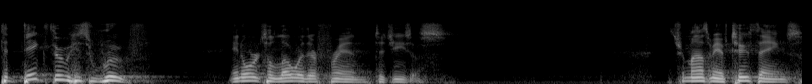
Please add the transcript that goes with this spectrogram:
to dig through his roof in order to lower their friend to Jesus. This reminds me of two things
